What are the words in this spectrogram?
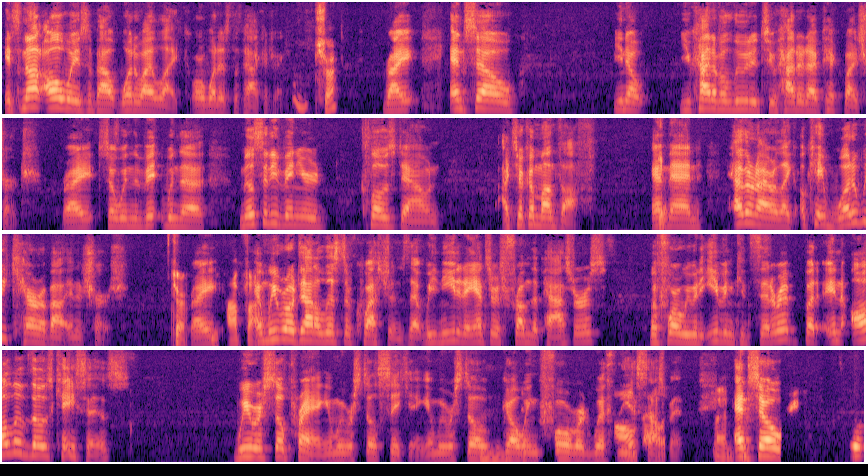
It's not always about what do I like or what is the packaging, Sure. right? And so, you know, you kind of alluded to how did I pick my church, right? So when the when the Mill City Vineyard closed down, I took a month off, and then Heather and I were like, okay, what do we care about in a church, Sure. right? Top five. And we wrote down a list of questions that we needed answers from the pastors before we would even consider it. But in all of those cases, we were still praying and we were still seeking and we were still Mhm. going forward with the All valid. assessment. And so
